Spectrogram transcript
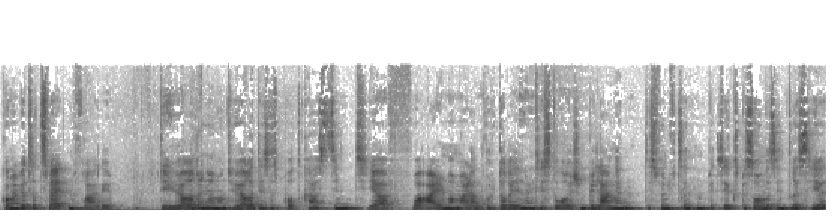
Kommen wir zur zweiten Frage. Die Hörerinnen und Hörer dieses Podcasts sind ja vor allem einmal an kulturellen und historischen Belangen des 15. Bezirks besonders interessiert.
